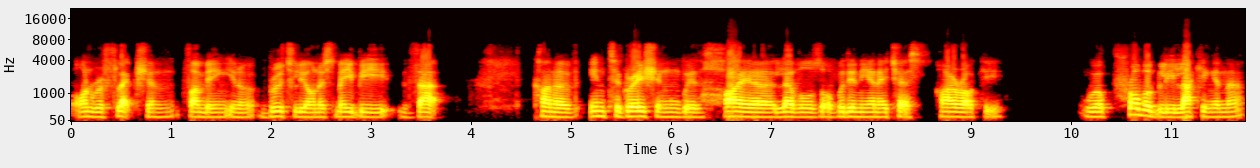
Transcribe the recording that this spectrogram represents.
on reflection, if I'm being you know brutally honest, maybe that kind of integration with higher levels of within the NHS hierarchy, we're probably lacking in that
